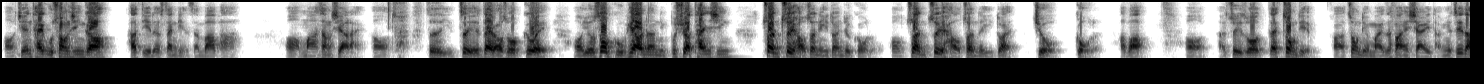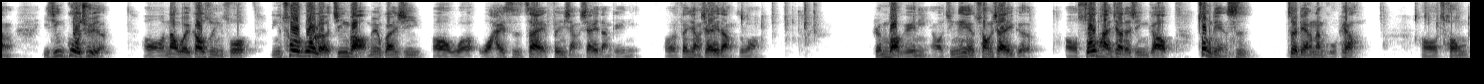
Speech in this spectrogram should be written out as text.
哦，今天台股创新高，它跌了三点三八趴。哦，马上下来哦，这这也代表说，各位哦，有时候股票呢，你不需要贪心，赚最好赚的一段就够了哦，赚最好赚的一段就够了，好不好？哦啊，所以说在重点啊，重点我们还是放在下一档，因为这档已经过去了哦。那我也告诉你说，你错过了金宝没有关系哦，我我还是再分享下一档给你，我要分享下一档是么？人保给你哦，今天也创下一个哦收盘价的新高，重点是这两档股票哦，从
